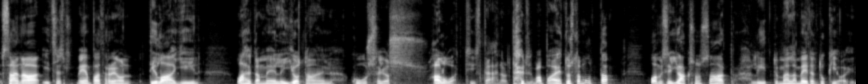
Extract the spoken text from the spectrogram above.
sainaa itse meidän Patreon tilaajiin, lahjoita meille jotain kuussa, jos haluat. Siis tämähän on täysin vapaaehtoista, mutta huomisen jakson saat liittymällä meidän tukioihin.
